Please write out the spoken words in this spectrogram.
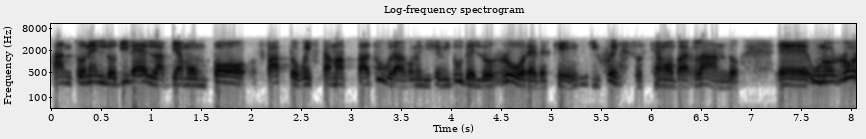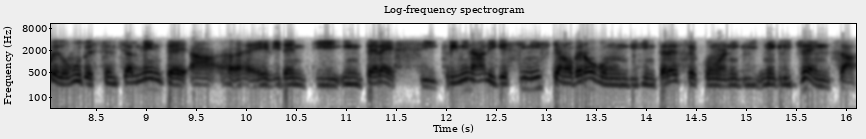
Antonello Di Lella abbiamo un po' fatto questa mappatura, come dicevi tu, dell'orrore, perché di questo stiamo parlando. Eh, un orrore dovuto essenzialmente a eh, evidenti interessi criminali che si mischiano però con un disinteresse e con una negli- negligenza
